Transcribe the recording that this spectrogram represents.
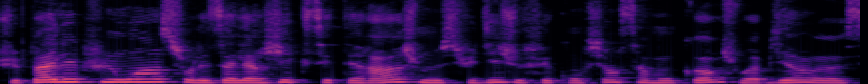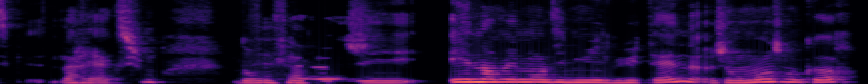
Je ne vais pas aller plus loin sur les allergies, etc. Je me suis dit, je fais confiance à mon corps. Je vois bien euh, la réaction. Donc, j'ai énormément diminué le gluten. J'en mange encore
